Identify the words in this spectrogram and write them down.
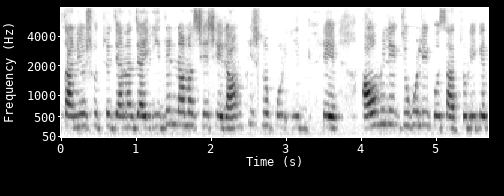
স্থানীয় সূত্রে জানা যায়, ঈদের নামাজ শেষে রামকৃষ্ণপুর ঈদগাহে আওয়ামী লীগ, যুবলীগ ও ছাত্রলীগের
